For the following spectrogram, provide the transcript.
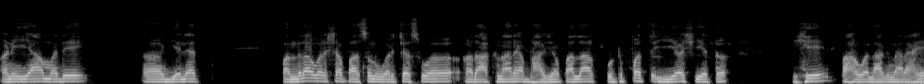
आणि यामध्ये गेल्या पंधरा वर्षापासून वर्चस्व राखणाऱ्या भाजपाला कुठपत यश येतं हे पाहावं लागणार आहे.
